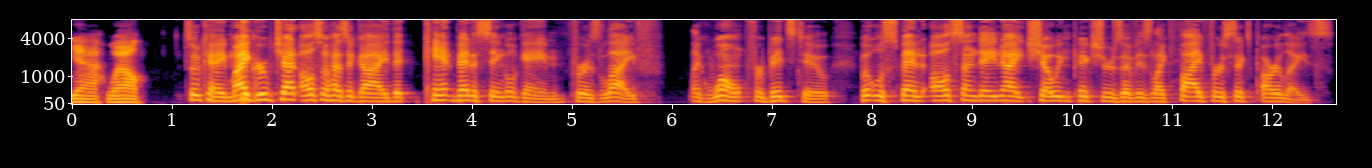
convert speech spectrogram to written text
Yeah, well, It's okay. My group chat also has a guy that can't bet a single game for his life, like won't, forbids to, but will spend all Sunday night showing pictures of his like five for six parlays.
